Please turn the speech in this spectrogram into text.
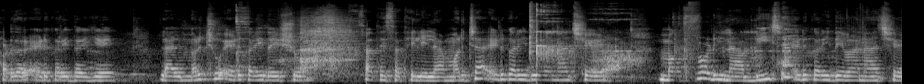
હળદર એડ કરી દઈએ. લાલ મરચું એડ કરી દઈશું. સાથે સાથે લીલા મરચાં એડ કરી દેવાના છે. મગફળીના બીજ એડ કરી દેવાના છે.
